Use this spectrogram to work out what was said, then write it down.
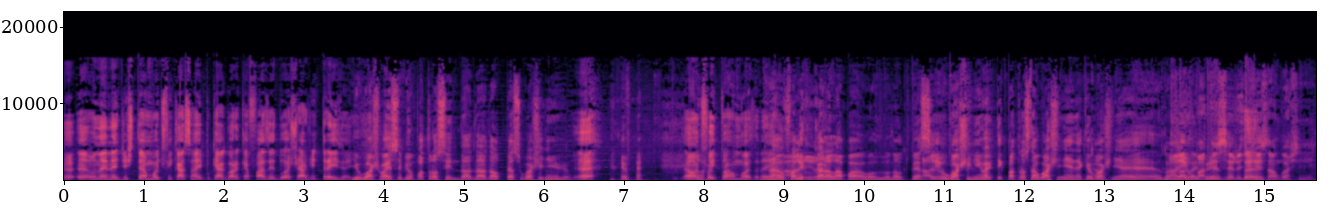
É, é, O Nenê disse que tem uma modificação aí, porque agora quer fazer duas chaves de três aí. E o Guax vai receber um patrocínio da, da, da Autopeça Guaxinim, viu? É? Onde foi que tu arrumou essa daí? Não, eu falei Aí, com o cara lá pra, o, da Autopeça. Caiu o Guaxinim vai ter que patrocinar o Guaxinim, né? Que o Guaxinim é o dono da, Caiu da pra empresa. terceira divisão, Guaxinim.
